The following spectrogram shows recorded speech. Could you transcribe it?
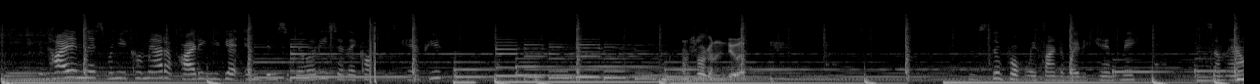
You can hide in this. When you come out of hiding, you get invincibility, so they can't just camp you. I'm still gonna do it. You'll still probably find a way to camp me. Somehow.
